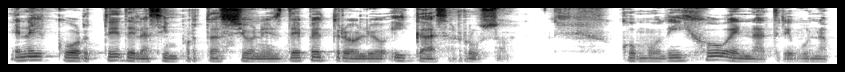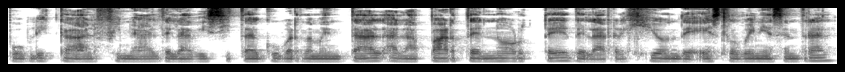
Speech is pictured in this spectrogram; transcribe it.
en el corte de las importaciones de petróleo y gas ruso. Como dijo en la tribuna pública al final de la visita gubernamental a la parte norte de la región de Eslovenia Central,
